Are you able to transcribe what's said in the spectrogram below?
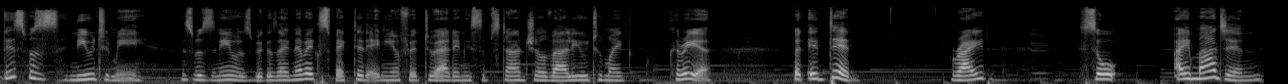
This was new to me. This was news because I never expected any of it to add any substantial value to my career. But it did, right? So I imagine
